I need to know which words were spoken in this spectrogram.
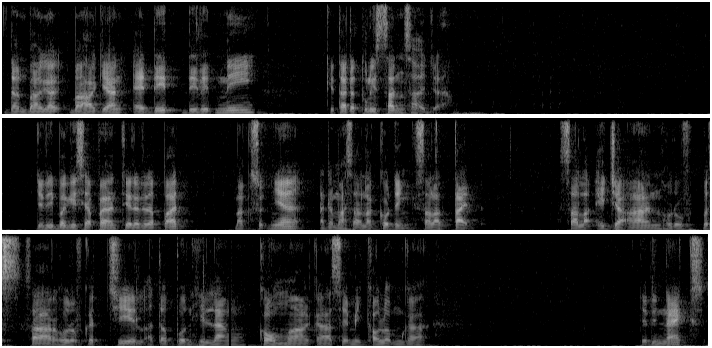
Dan bahagian edit, delete ni, kita ada tulisan sahaja. Jadi bagi siapa yang tidak dapat, Maksudnya ada masalah coding, salah type, salah ejaan, huruf besar, huruf kecil, ataupun hilang koma kah, semikolon kah. Jadi next,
